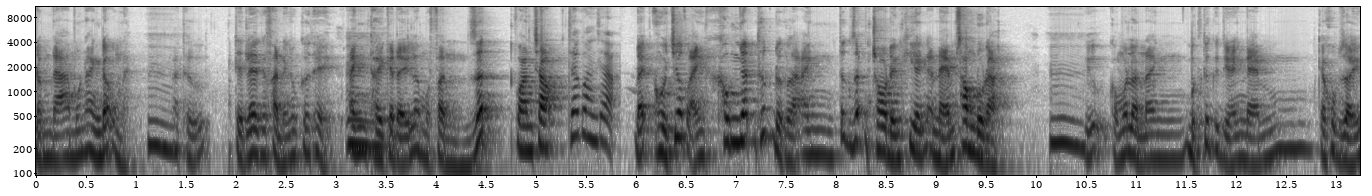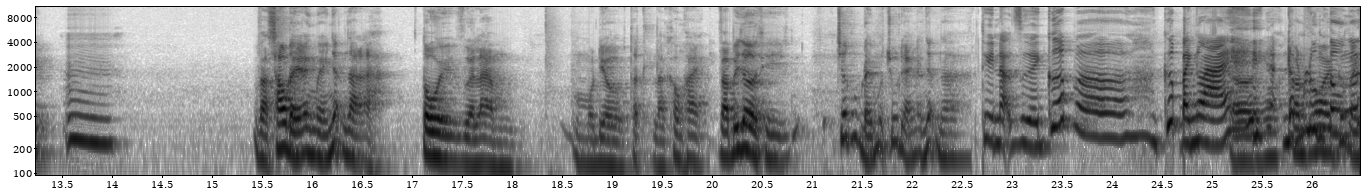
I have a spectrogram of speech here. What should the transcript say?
đấm đá muốn hành động này ừ. các thứ. Tiết lên cái phản ứng trong cơ thể. Anh thấy cái đấy là một phần rất quan trọng. Rất quan trọng. Đấy hồi trước là anh không nhận thức được là anh tức giận cho đến khi anh đã ném xong đồ đạc. Ừ. ví dụ có một lần anh bực tức cái tiếng anh ném cái hộp giấy. Ừ. và sau đấy anh mới nhận ra là à tôi vừa làm một điều thật là không hay. Và bây giờ thì trước lúc đấy một chút thì anh đã nhận ra. Thùy nạo dưới cướp ờ, cướp bánh lái Ờ, Con lung tung ấy,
